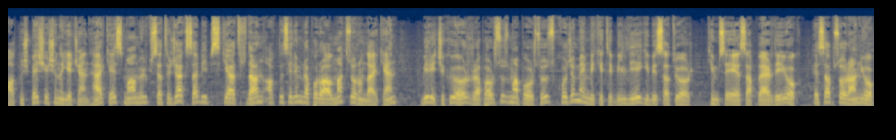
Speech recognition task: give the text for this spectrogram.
65 yaşını geçen herkes mal mülk satacaksa bir psikiyatrdan aklı selim raporu almak zorundayken biri çıkıyor raporsuz maporsuz koca memleketi bildiği gibi satıyor. Kimseye hesap verdiği yok, hesap soran yok.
